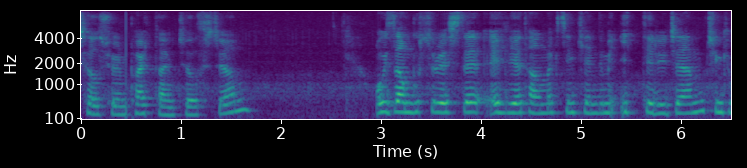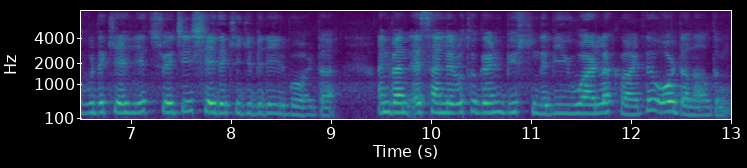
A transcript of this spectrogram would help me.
çalışıyorum. Part time çalışacağım. O yüzden bu süreçte ehliyet almak için kendimi ittireceğim. Çünkü buradaki ehliyet süreci şeydeki gibi değil bu arada. Hani ben Esenler Otogarı'nın bir üstünde bir yuvarlak vardı. Oradan aldım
